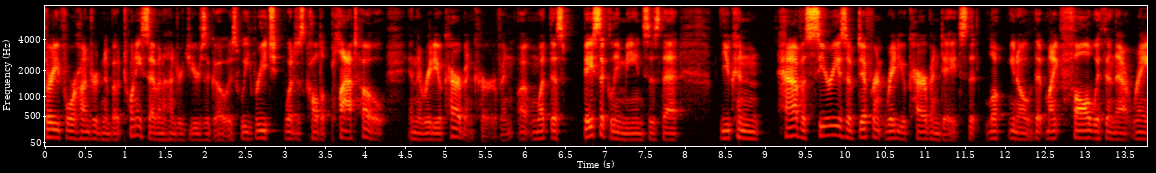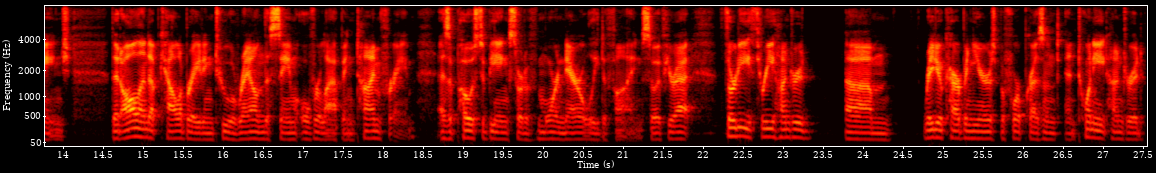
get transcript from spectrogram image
3,400 and about 2,700 years ago is we reach what is called a plateau in the radiocarbon curve. And uh, what this basically means is that you can have a series of different radiocarbon dates that look, you know, that might fall within that range that all end up calibrating to around the same overlapping time frame as opposed to being sort of more narrowly defined. So if you're at 3,300 um, radiocarbon years before present and 2,800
